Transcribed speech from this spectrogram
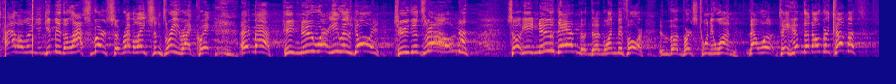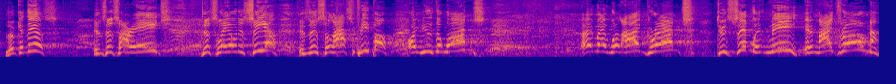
Hallelujah. Give me the last verse of Revelation 3 right quick. Amen. He knew where he was going to the throne. So he knew then, the, the one before, verse 21. Now, uh, to him that overcometh, look at this. Is this our age? This Laodicea? Is this the last people? Are you the ones? Amen. Will I grant to sit with me in my throne?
